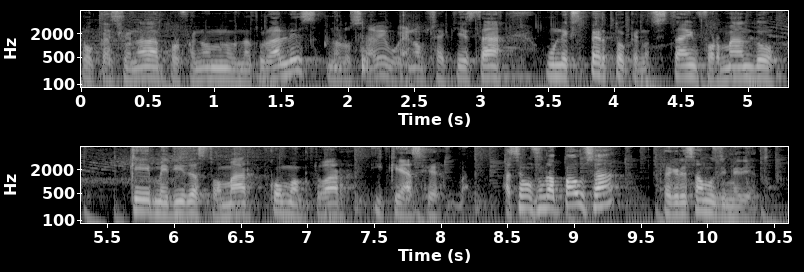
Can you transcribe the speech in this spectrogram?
ocasionada por fenómenos naturales. ¿No lo sabe? Bueno, pues aquí está un experto que nos está informando qué medidas tomar, cómo actuar y qué hacer. Hacemos una pausa, regresamos de inmediato.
